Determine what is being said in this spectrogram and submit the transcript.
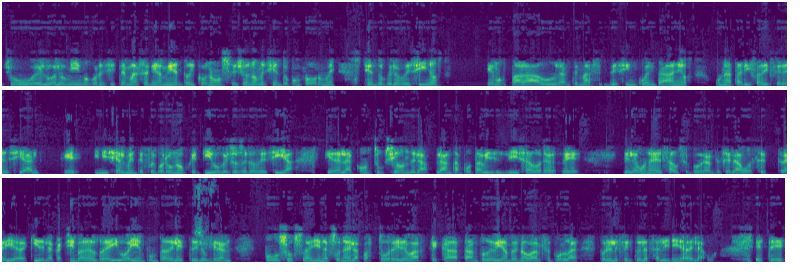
yo vuelvo a lo mismo con el sistema de saneamiento y conoce, yo no me siento conforme, siento que los vecinos hemos pagado durante más de 50 años una tarifa diferencial que inicialmente fue para un objetivo que yo se los decía, que era la construcción de la planta potabilizadora de, de Laguna del Sauce, porque antes el agua se traía de aquí, de la Cachimba del Rey, o ahí en Punta del Este, de lo que eran pozos ahí en la zona de la Pastora y demás, que cada tanto debían renovarse por, la, por el efecto de la salinidad del agua. Este,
